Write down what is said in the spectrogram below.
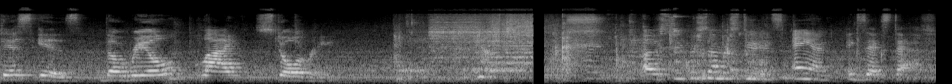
This is the real life story of Super Summer students and exec staff.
